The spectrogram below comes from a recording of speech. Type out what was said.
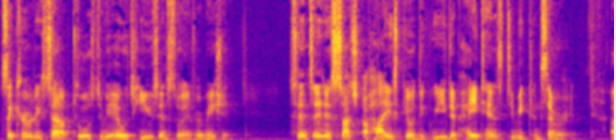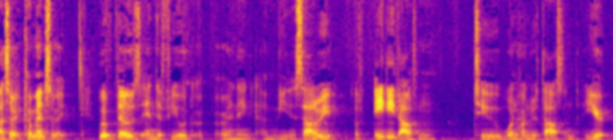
securely set up tools to be able to use and store information. Since it is such a highly skilled degree, the pay tends to be commensurate, uh, sorry, commensurate with those in the field earning a median salary of 80,000 to 100,000 a year.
